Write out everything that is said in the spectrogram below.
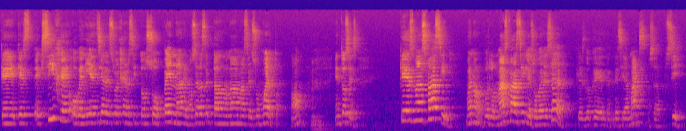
que, exige obediencia de su ejército, so pena de no ser aceptado, no nada más eso muerto, ¿no? Entonces, ¿qué es más fácil? Bueno, pues lo más fácil es obedecer, que es lo que decía Max, o sea, pues sí,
